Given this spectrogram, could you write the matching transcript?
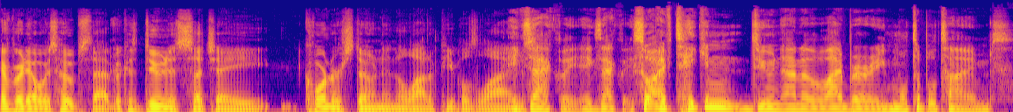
Everybody always hopes that because Dune is such a cornerstone in a lot of people's lives. exactly, exactly. So I've taken Dune out of the library multiple times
